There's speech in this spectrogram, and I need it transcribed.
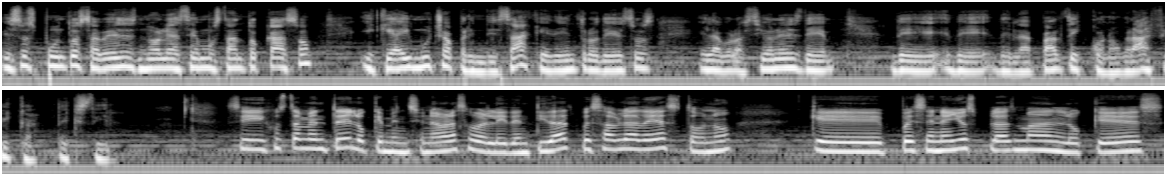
esos puntos a veces no le hacemos tanto caso y que hay mucho aprendizaje dentro de esas elaboraciones de, de la parte iconográfica textil. Sí, justamente lo que mencionaba sobre la identidad, pues habla de esto, ¿no? Que pues en ellos plasman lo que es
